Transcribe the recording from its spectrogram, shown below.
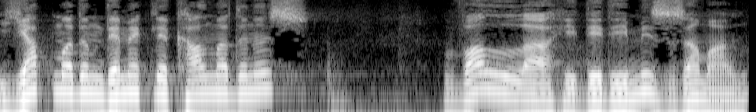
Yapmadım demekle kalmadınız. Vallahi dediğimiz zaman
